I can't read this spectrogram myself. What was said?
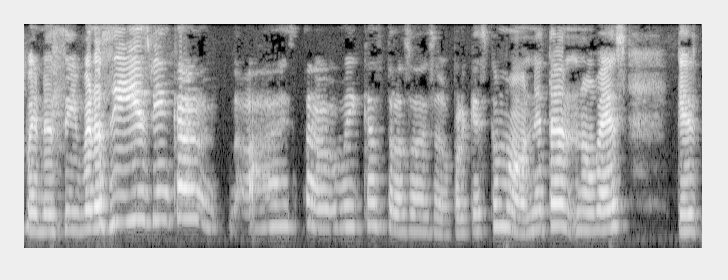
Bueno, sí, pero sí, es bien ca- Ay, está muy castroso eso, porque es como, neta, ¿no ves que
